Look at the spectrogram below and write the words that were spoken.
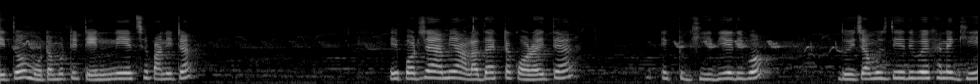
এই তো মোটামুটি টেন নিয়েছে পানিটা। এই পর্যায়ে আমি আলাদা একটা কড়াইতে একটু ঘি দিয়ে দিব। দুই চামচ দিয়ে দিব এখানে ঘি।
